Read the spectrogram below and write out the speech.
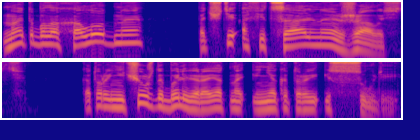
но это была холодная, почти официальная жалость, которой не чужды были, вероятно, и некоторые из судей.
